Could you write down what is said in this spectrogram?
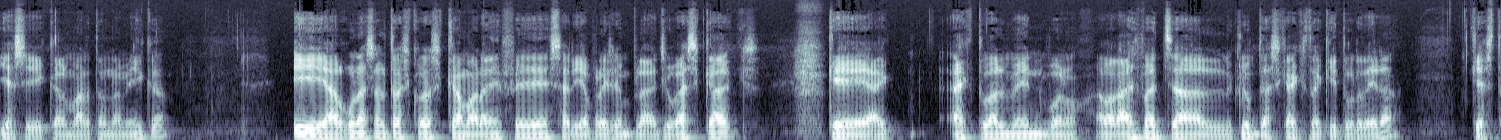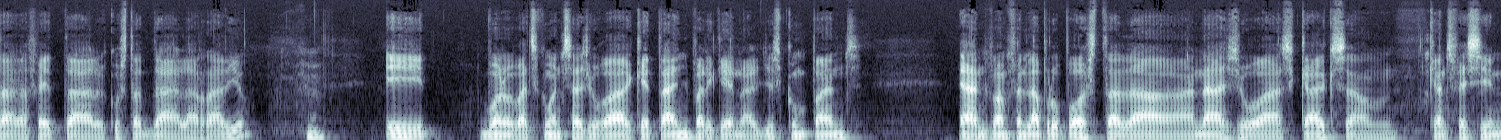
i així calmar-te una mica. I algunes altres coses que m'agraden fer seria, per exemple, jugar a escacs, que actualment, bueno, a vegades vaig al club d'escacs d'aquí Tordera, que està, de fet, al costat de la ràdio, mm i bueno, vaig començar a jugar aquest any perquè en el Lluís Companys ens van fer la proposta d'anar a jugar a escacs amb, que ens fessin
